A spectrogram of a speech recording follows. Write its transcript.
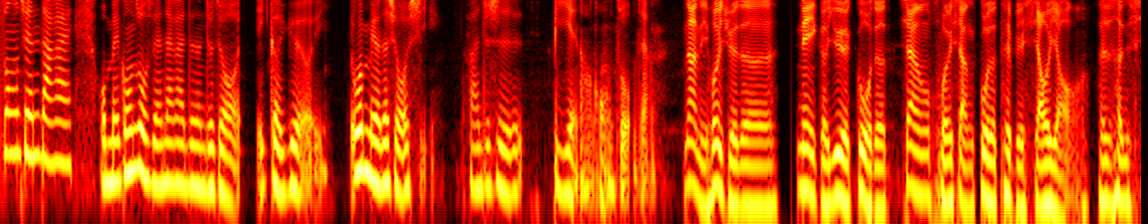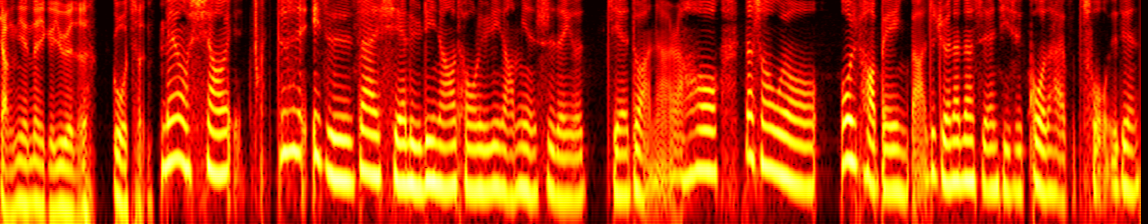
中间大概我没工作时间大概真的就只有一个月而已，我也没有在休息。反正就是毕业然后工作这样。那你会觉得那个月过得像回想过得特别逍遥吗？还是很想念那个月的过程？没有逍，就是一直在写履历，然后投履历，然后面试的一个阶段啊。然后那时候我有我去跑北影吧，就觉得那段时间其实过得还不错，有点。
